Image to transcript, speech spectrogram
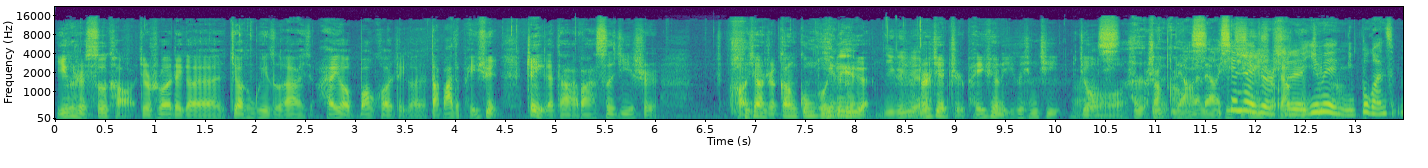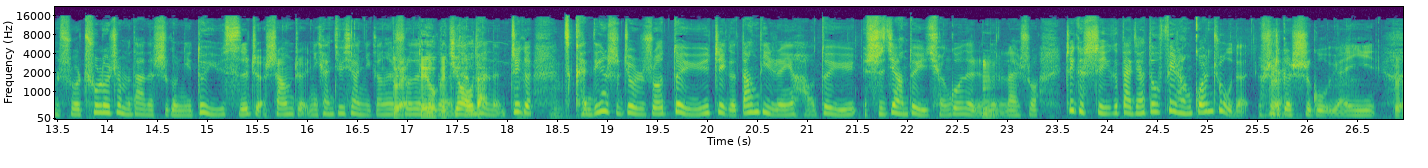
一个是思考，就是说这个交通规则啊，还有包括这个大巴的培训，这个大巴司机是。好像是刚工作一个月，一个月，而且只培训了一个星期就上两两个星期。现在就是因为你不管怎么说，出了这么大的事故，你对于死者伤者，你看就像你刚才说的那个交代的这个肯定是就是说，对于这个当地人也好，对于实际上对于全国的人来说，这个是一个大家都非常关注的，是这个事故原因。对，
